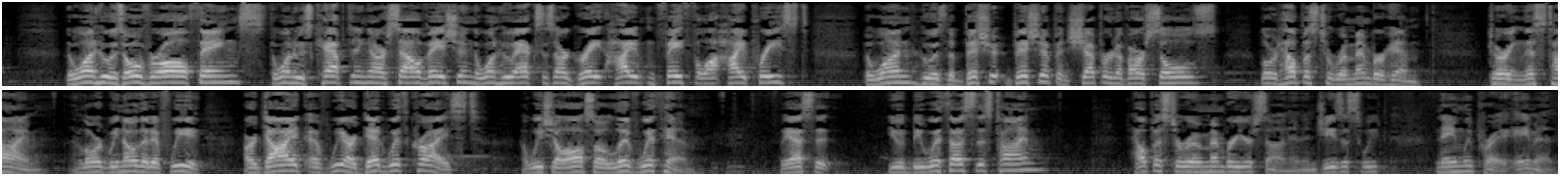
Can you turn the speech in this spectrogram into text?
the one who is over all things, the one who is captaining our salvation, the one who acts as our great high and faithful high priest, the one who is the bishop, and shepherd of our souls. Lord, help us to remember him during this time and Lord, we know that if we are died, if we are dead with Christ, we shall also live with him. We ask that you would be with us this time. Help us to remember your Son. And in Jesus' name we pray. Amen.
